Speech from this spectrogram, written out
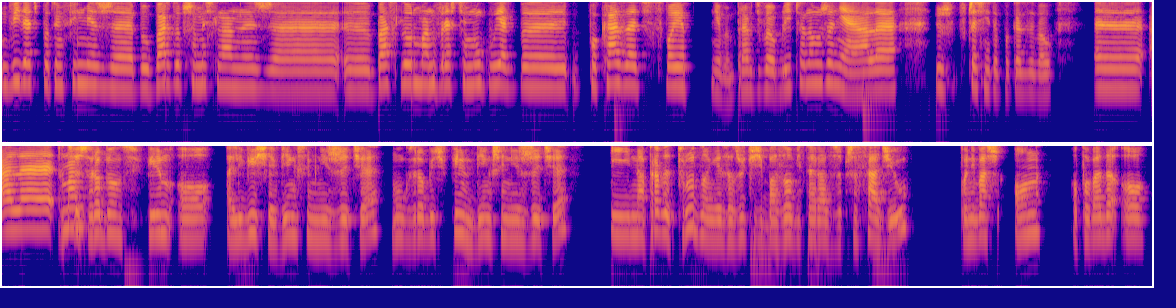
widać po tym filmie, że był bardzo przemyślany, że y, Bas Lurman wreszcie mógł jakby pokazać swoje, nie wiem, prawdziwe oblicze, no może nie, ale już wcześniej to pokazywał. Y, ale mam... Przecież robiąc film o Elvisie większym niż życie, mógł zrobić film większy niż życie i naprawdę trudno jest zarzucić Bazowi teraz, że przesadził, ponieważ on opowiada o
